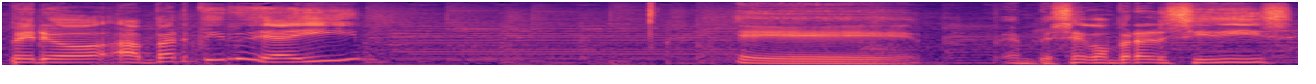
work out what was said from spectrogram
Pero a partir de ahí eh, empecé a comprar CDs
